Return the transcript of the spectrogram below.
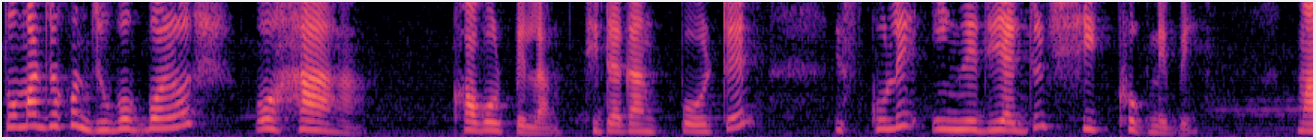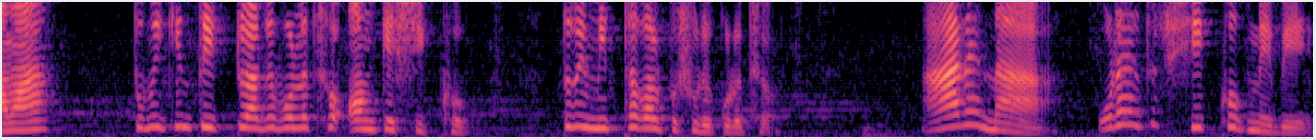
তোমার যখন যুবক বয়স? ও হ্যাঁ হ্যাঁ খবর পেলাম। চিটাগাং পোর্টের স্কুলে ইংরেজি একজন শিক্ষক নেবে। মামা, তুমি কিন্তু একটু আগে বলেছ অঙ্কের শিক্ষক। তুমি মিথ্যা গল্প শুরু করেছ। আরে না, ওরা একজন শিক্ষক নেবে,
